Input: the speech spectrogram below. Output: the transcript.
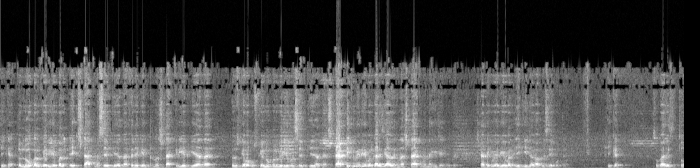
ठीक है? तो लोकल वेरिएबल एक स्टैक में सेव किया जाता है, फिर एक इंटरनल स्टैक क्रिएट किया जाता है फिर उसके बाद उसके लोकल वेरिएबल सेव किए जाते हैं। स्टैटिक वेरिएबल का याद रखना स्टैक में नहीं चेंज होते। स्टैटिक वेरिएबल एक ही जगह पे सेव होते हैं। ठीक है? सो गाइस तो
